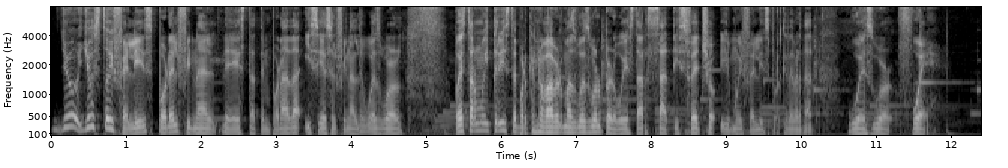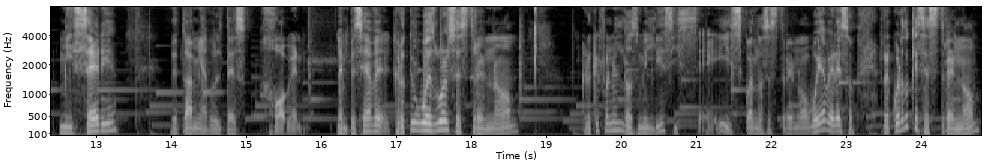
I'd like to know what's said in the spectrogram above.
yo, yo estoy feliz por el final de esta temporada y si es el final de Westworld. Voy a estar muy triste porque no va a haber más Westworld, pero voy a estar satisfecho y muy feliz porque de verdad Westworld fue mi serie de toda mi adultez joven. La empecé a ver. Creo que Westworld se estrenó. Creo que fue en el 2016 cuando se estrenó. Voy a ver eso. Recuerdo que se estrenó.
